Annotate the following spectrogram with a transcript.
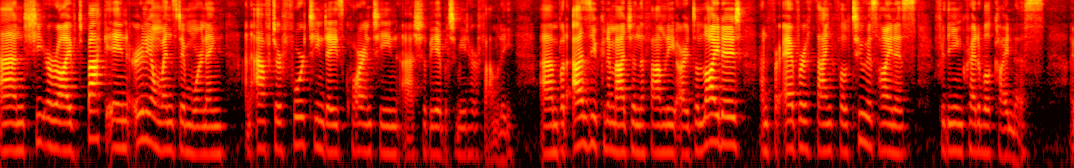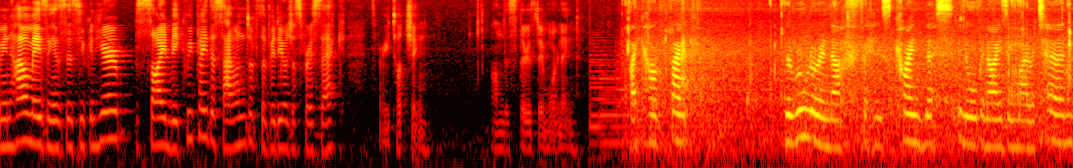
and she arrived back in early on Wednesday morning. And after 14 days quarantine, uh, she'll be able to meet her family. Um, but as you can imagine, the family are delighted and forever thankful to His Highness for the incredible kindness. I mean, how amazing is this? You can hear beside me. Can we play the sound of the video just for a sec? It's very touching on this Thursday morning. I can't thank the ruler enough for his kindness in organising my return.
